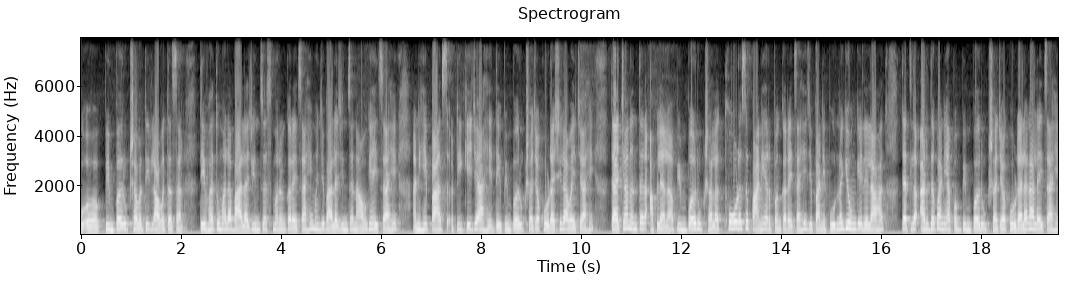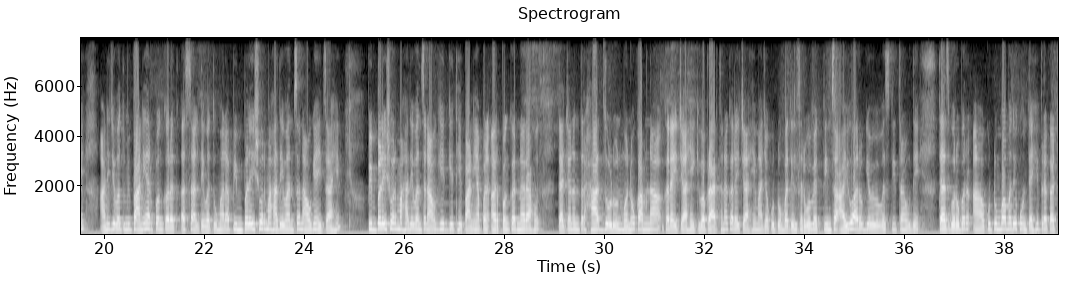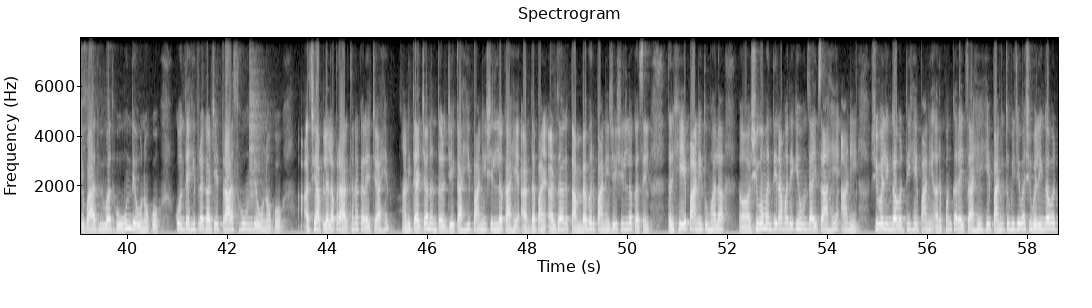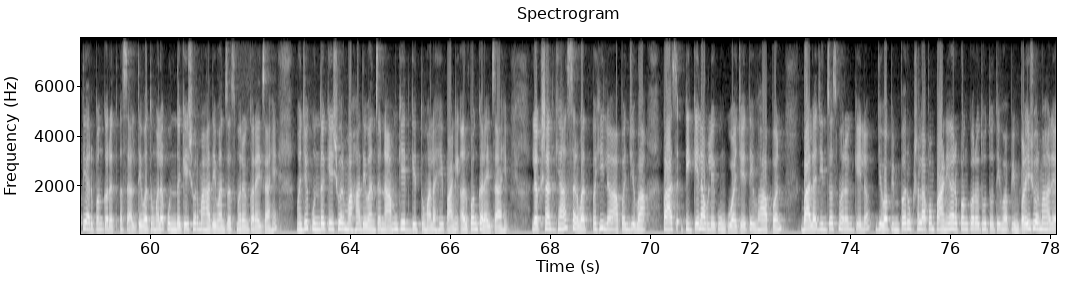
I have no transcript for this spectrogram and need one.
पिंपळ वृक्षावरती लावत असाल तेव्हा तुम्हाला बालाजींचं स्मरण करायचं आहे. म्हणजे बालाजींचं नाव घ्यायचं आहे आणि हे पाच टीके जे आहे ते पिंपळ वृक्षाच्या खोडाशी लावायचे आहे. त्याच्यानंतर आपल्याला पिंपळ वृक्षाला थोडंसं पाणी अर्पण करायचं आहे. जे पाणी पूर्ण घेऊन गेलेलं आहात त्यातलं अर्धं पाणी आपण पिंपळ वृक्षाच्या खोडाला घालायचं आहे. आणि जेव्हा तुम्ही पाणी अर्पण करत असाल तेव्हा तुम्हाला पिंपळेश्वर महादेवांचं नाव घ्यायचं आहे. पिंपळेश्वर महादेवांचं नाव घेत घेत हे पाणी आपण अर्पण करणार आहोत. त्याच्यानंतर हात जोडून मनोकामना करायची आहे किंवा प्रार्थना करायची आहे. माझ्या कुटुंबातील सर्व व्यक्तींचं आयु आरोग्य व्यवस्थित राहू दे. त्याचबरोबर कुटुंबामध्ये कोणत्याही प्रकारचे वादविवाद होऊन देऊ नको. कोणत्याही प्रकारचे त्रास होऊन देऊ नको. अशी आपल्याला प्रार्थना करायची आहे. आणि त्याच्यानंतर जे काही पाणी शिल्लक आहे अर्धा पा अर्धा तांब्याभर पाणी जे शिल्लक असेल तर हे पाणी तुम्हाला शिवमंदिरामध्ये घेऊन जायचं आहे आणि शिवलिंगावरती हे पाणी अर्पण करायचं आहे. हे पाणी तुम्ही जेव्हा शिवलिंगावरती अर्पण करत असाल तेव्हा तुम्हाला कुंदकेश्वर महादेवांचं स्मरण करायचं आहे. म्हणजे कुंदकेश्वर महादेवांचं नाम घेत घेत तुम्हाला हे पाणी अर्पण करायचं आहे. लक्षात घ्या सर्वात पहिलं आपण जेव्हा पाच टिके लावले कुंकवाचे तेव्हा आपण बालाजींचं स्मरण केलं. जेव्हा पिंपळ वृक्षाला आपण पाणी अर्पण करत होतो तेव्हा पिंपळेश्वर महादे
